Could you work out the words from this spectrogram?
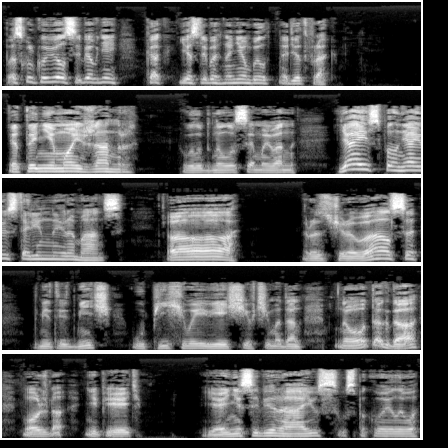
поскольку вел себя в ней, как если бы на нем был надет фраг. — Это не мой жанр, — улыбнулась Эмма Ивановна. — Я исполняю старинный романс. А! Разочаровался Дмитрий Дмитрич, упихивая вещи в чемодан. — Ну, тогда можно не петь. — Я и не собираюсь, — успокоил его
